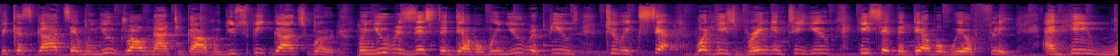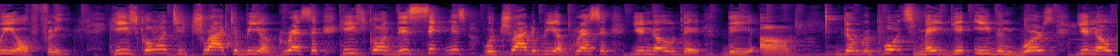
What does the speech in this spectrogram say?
because God said, when you draw nigh to God, when you speak God's word, when you resist the devil, when you refuse to accept what he's bringing to you, he said the devil will flee and he will flee. He's going to try to be aggressive. He's going, this sickness will try to be aggressive. You know, the, the, um, the reports may get even worse, you know,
